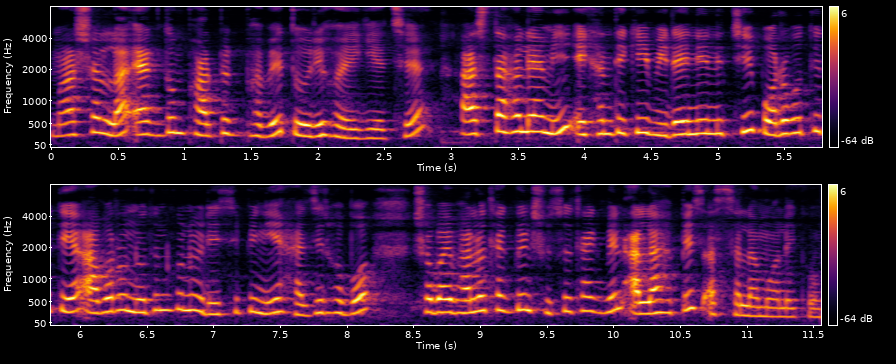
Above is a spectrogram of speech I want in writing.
মার্শাল্লাহ একদম পারফেক্টভাবে তৈরি হয়ে গিয়েছে। আজ তাহলে আমি এখান থেকে বিদায় নিয়ে নিচ্ছি। পরবর্তীতে আবারও নতুন কোনো রেসিপি নিয়ে হাজির হব। সবাই ভালো থাকবেন, সুস্থ থাকবেন। আল্লাহ হাফিজ। আসসালামু আলাইকুম।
